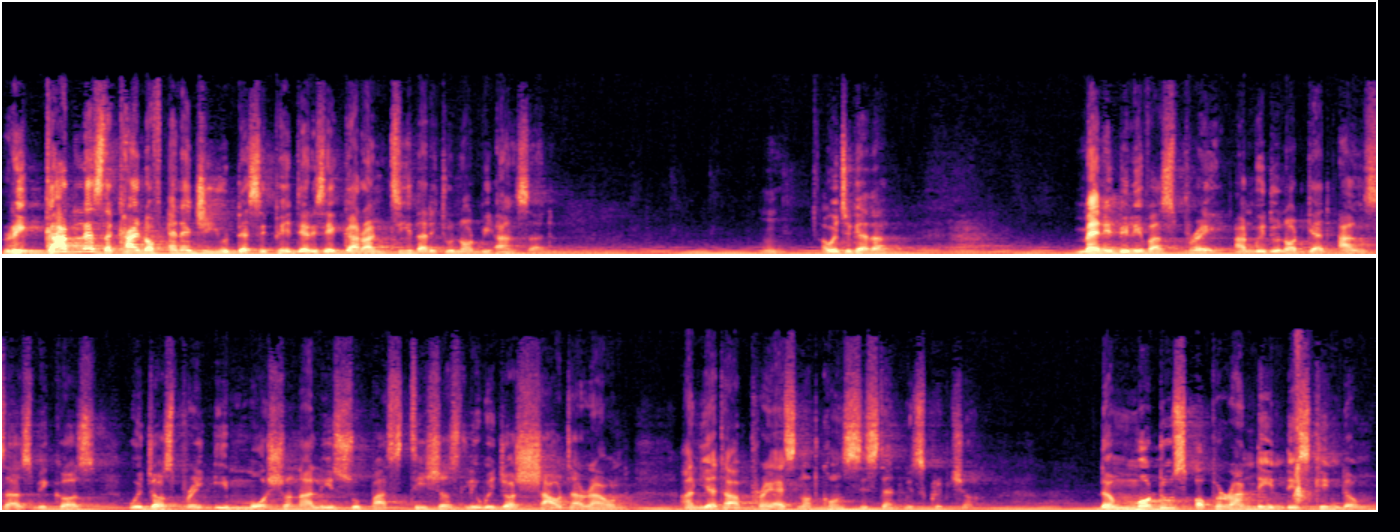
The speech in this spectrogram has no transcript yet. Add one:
regardless the kind of energy you dissipate, there is a guarantee that it will not be answered. Hmm. Are we together? Many believers pray and we do not get answers because we just pray emotionally, superstitiously, we just shout around and yet our prayer is not consistent with scripture. The modus operandi in this kingdom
